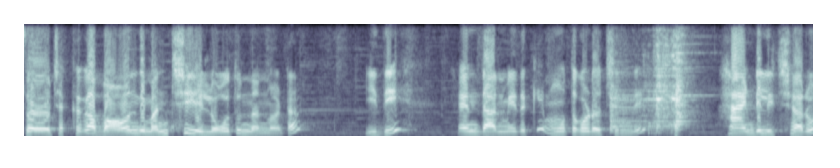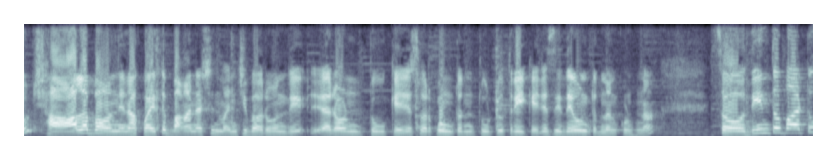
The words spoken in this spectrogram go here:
సో చక్కగా బాగుంది మంచి లోతుందనమాట ఇది అండ్ దాని మీదకి మూత కూడా వచ్చింది. హ్యాండిల్ ఇచ్చారు. చాలా బాగుంది. నాకు అయితే బాగా నచ్చింది. మంచి బరువు ఉంది. అరౌండ్ టూ కేజెస్ వరకు ఉంటుంది. టూ టు త్రీ కేజెస్ ఇదే ఉంటుంది అనుకుంటున్నా. సో దీంతో పాటు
